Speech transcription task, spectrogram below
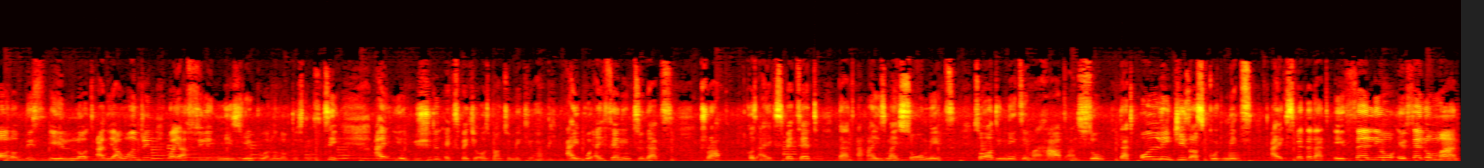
all of this a lot and you are wondering why you are feeling miserable and all of those things. See i you, you shouldn't expect your husband to make you happy. I i fell into that trap because i expected that uh, is my soulmate. So all the needs in my heart and soul that only jesus could meet I expected that a fellow a fellow man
